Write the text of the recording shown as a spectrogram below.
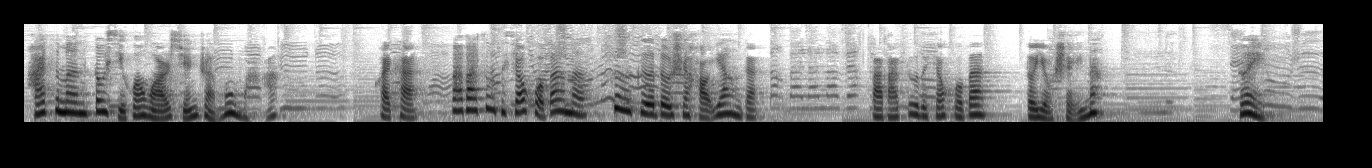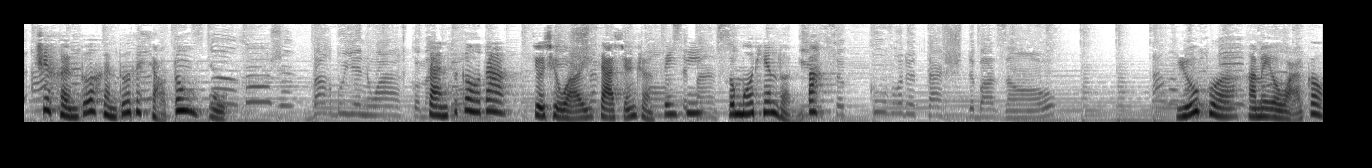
孩子们都喜欢玩旋转木马，快看，巴巴兔的小伙伴们个个都是好样的。巴巴兔的小伙伴都有谁呢？对，是很多很多的小动物。胆子够大。就去玩一下旋转飞机和摩天轮吧。如果还没有玩够，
